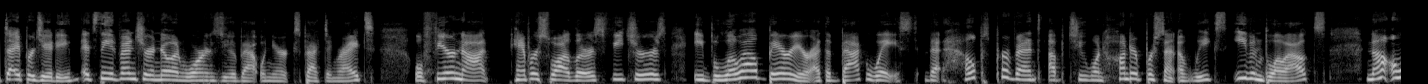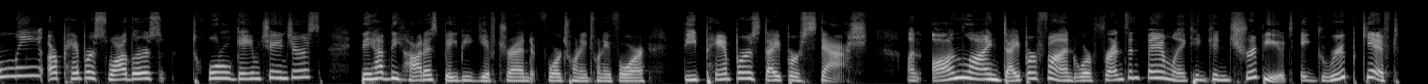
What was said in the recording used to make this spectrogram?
Diaper duty. It's the adventure no one warns you about when you're expecting, right? Well, fear not. Pampers Swaddlers features a blowout barrier at the back waist that helps prevent up to 100% of leaks, even blowouts. Not only are Pampers Swaddlers total game changers, they have the hottest baby gift trend for 2024 the Pampers Diaper Stash, an online diaper fund where friends and family can contribute a group gift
